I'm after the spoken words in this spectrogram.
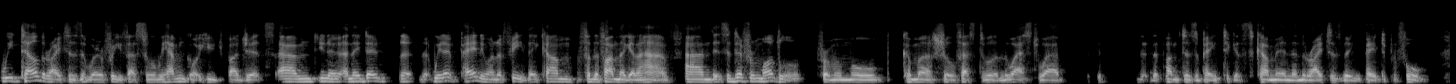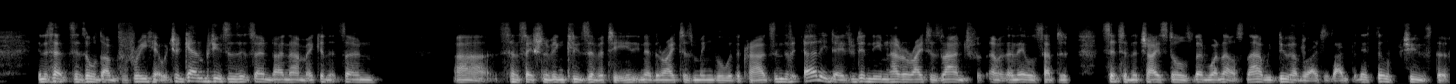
we tell the writers that we're a free festival. We haven't got huge budgets, and you know, and they don't. We don't pay anyone a fee. They come for the fun they're going to have, and it's a different model from a more commercial festival in the West, where the, the punters are paying tickets to come in and the writers are being paid to perform. In a sense, it's all done for free here, which again produces its own dynamic and its own uh, sensation of inclusivity. You know, the writers mingle with the crowds. In the early days, we didn't even have a writers' lounge, for, and they always had to sit in the chai stalls with everyone else. Now we do have a writers' lounge, but they still choose to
